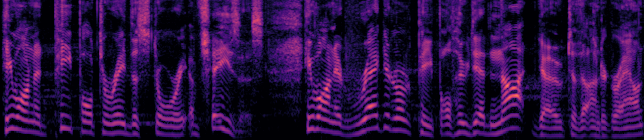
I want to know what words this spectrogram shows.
He wanted people to read the story of Jesus. He wanted regular people who did not go to the underground,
